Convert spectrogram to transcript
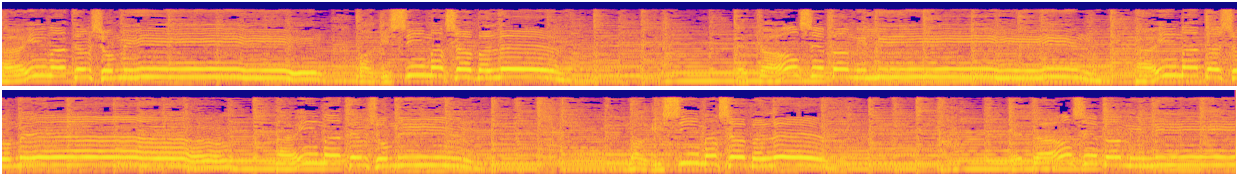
האם אתם שומעים? מרגישים עכשיו בלב את האור שבמילים? האם אתה שומע? האם אתם שומעים? מרגישים עכשיו בלב את האור שבמילים.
